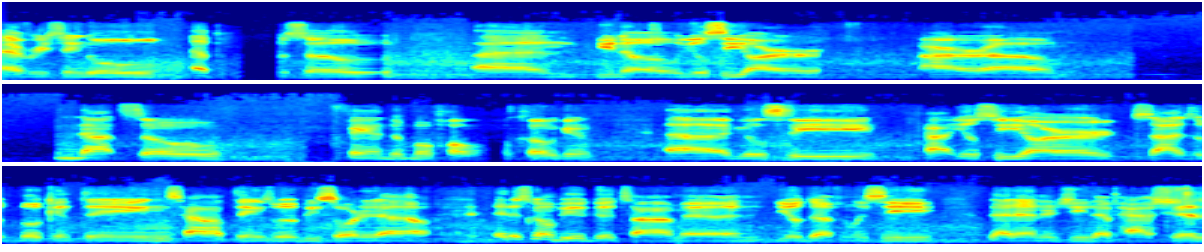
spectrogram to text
every single episode, and you know you'll see our our um, not so fandom of Hulk Hogan. Uh, you'll see how you'll see our sides of booking things, how things will be sorted out. It's going to be a good time, and you'll definitely see that energy, that passion,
